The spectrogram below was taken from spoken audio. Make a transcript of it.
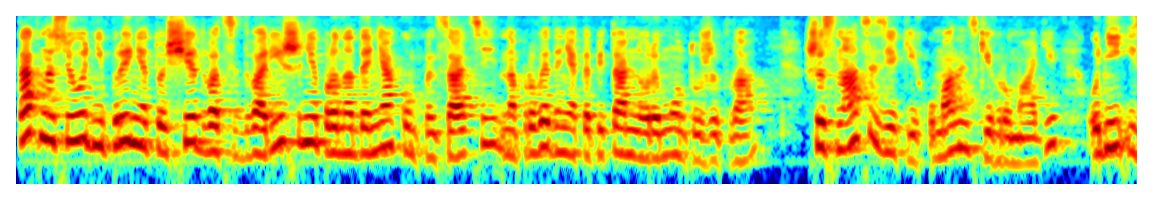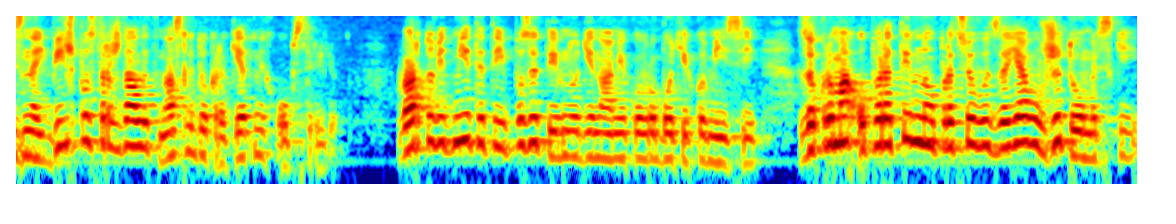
Так, на сьогодні прийнято ще 22 рішення про надання компенсації на проведення капітального ремонту житла, 16 з яких у Малинській громаді, одній із найбільш постраждалих внаслідок ракетних обстрілів. Варто відмітити і позитивну динаміку в роботі комісії. Зокрема, оперативно опрацьовують заяву в Житомирській,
